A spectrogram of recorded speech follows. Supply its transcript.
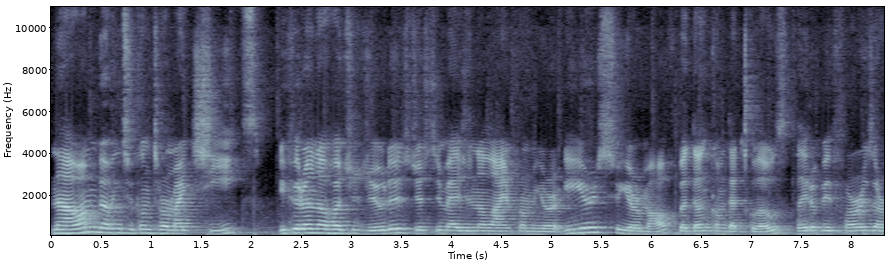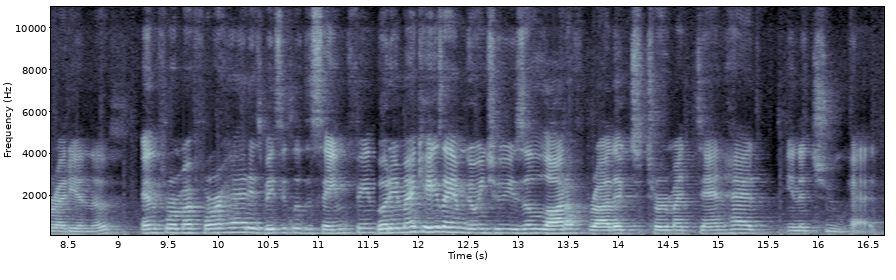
Now I'm going to contour my cheeks if you don't know how to do this, just imagine a line from your ears to your mouth, but don't come that close. A little bit far is already enough. And for my forehead, it's basically the same thing, but in my case, I am going to use a lot of product to turn my tan head in a true head.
